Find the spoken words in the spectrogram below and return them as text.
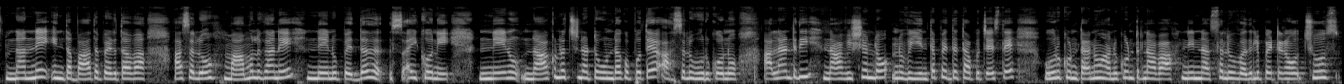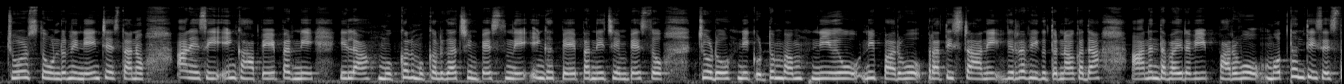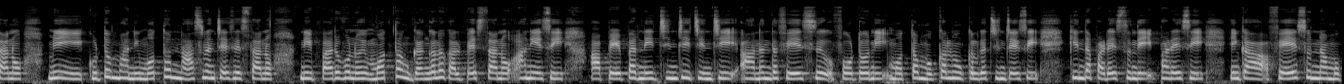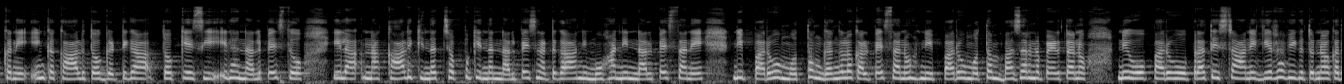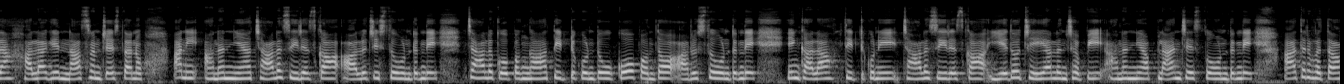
నన్నే ఇంత బాధ పెడతావా? అసలు మామూలుగానే నేను పెద్ద సైకోని. నేను నాకు నచ్చినట్టు ఉండకపోతే అసలు ఊరుకోను. అలాంటిది నా విషయంలో నువ్వు ఇంత పెద్ద తప్పు చేస్తే ఊరుకుంటాను అనుకుంటున్నావా? నిన్ను అసలు వదిలిపెట్టను. చూ చూస్తూ ఉండు నేనేం చేస్తాను? అనేసి ఇంకా ఆ పేపర్ని ఇలా ముక్కలు ముక్కలుగా చింపేస్తుంది. ఇంకా పేపర్ని చింపేస్తూ చూడు నీ కుటుంబం నీవు నీ పరువు ప్రతిష్ట అని విర్రవీగుతున్నావు కదా? ఆనంద భైరవి పరువు మొత్తం తీసేస్తాను. మీ కుటుంబాన్ని మొత్తం నాశనం చేసేస్తాను. నీ పరువును మొత్తం గంగలో కలిపేస్తాను అనేసి ఆ పేపర్ని చించి చించి ఆనంద ఫేస్ ఫోటోని మొత్తం ముక్కలు ముక్కలుగా చించేసి కింద పడేస్తుంది. పడేసి ఇంకా ఫేస్ ఉన్న ముక్కని ఇంకా కాలుతో గట్టిగా తొక్కేసి ఇలా నలిపేస్తూ ఇలా నా కాలు కింద చెప్పు కింద నలిపేసినట్టుగా నీ మొహాన్ని నలిపేస్తానే. నీ పరువు మొత్తం గంగలో కలిపేస్తాను. నీ పరువు మొత్తం బజార్న పెడతాను. నువ్వు పరువు ప్రతిష్ట అని విర్రవీగుతున్నావు కదా అలాగే నాశనం చేస్తాను అని అనన్య చాలా సీరియస్గా ఆలోచిస్తూ ఉంటుంది. చాలా కోపంగా తిట్టుకుంటూ కోపంతో అరుస్తూ ఉంటుంది. ఇంకా అలా తిట్టుకుని చాలా సీరియస్గా ఏదో చేయాలని చెప్పి అనన్య ప్లాన్ చేస్తూ ఉంటుంది. ఆ తర్వాత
